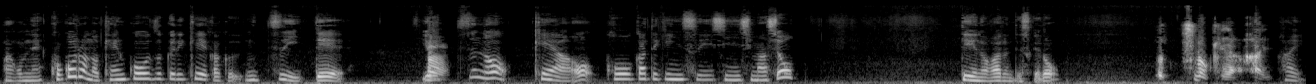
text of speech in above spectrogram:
あ、ごめんね、心の健康づくり計画について、4つのケアを効果的に推進しましょうっていうのがあるんですけど、4つのケア。はい。はい。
